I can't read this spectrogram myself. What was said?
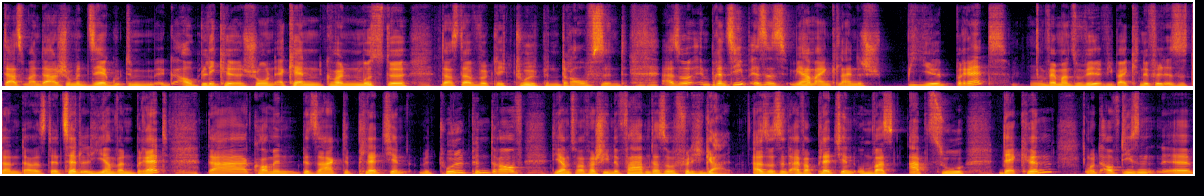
dass man da schon mit sehr gutem Blicke schon erkennen können musste, dass da wirklich Tulpen drauf sind. Also im Prinzip ist es, wir haben ein kleines Spiel Spielbrett. Wenn man so will, wie bei Kniffel ist es dann, da ist der Zettel, hier haben wir ein Brett. Da kommen besagte Plättchen mit Tulpen drauf. Die haben zwar verschiedene Farben, das ist aber völlig egal. Also es sind einfach Plättchen, um was abzudecken. Und auf diesen, äh,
